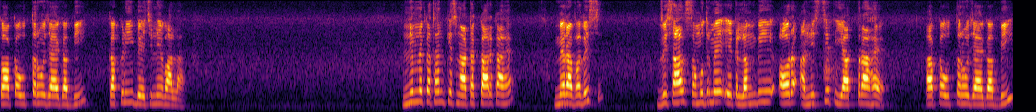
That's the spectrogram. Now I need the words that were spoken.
तो आपका उत्तर हो जाएगा बी, ककड़ी बेचने वाला। निम्न कथन किस नाटककार का है? मेरा भविष्य विशाल समुद्र में एक लंबी और अनिश्चित यात्रा है। आपका उत्तर हो जाएगा बी,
